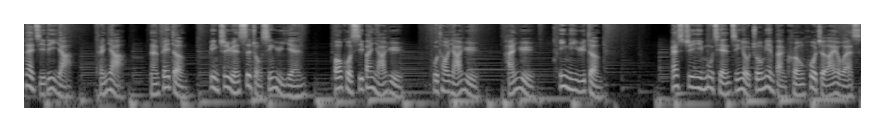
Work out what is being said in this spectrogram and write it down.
奈及利亚、肯亚、南非等，并支援四种新语言，包括西班牙语、葡萄牙语、韩语、印尼语等。SGE 目前仅有桌面版 Chrome 或者 iOS、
